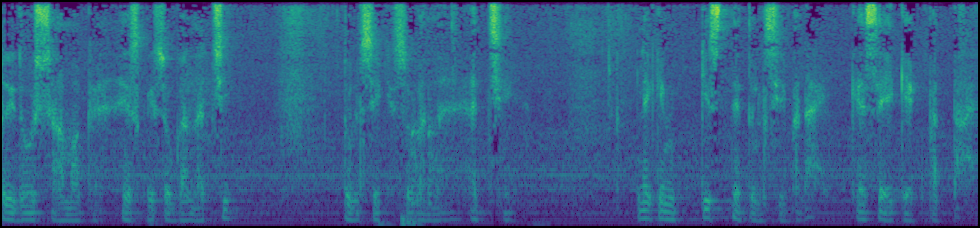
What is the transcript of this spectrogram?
त्रिदोष शामक है, इसकी सुगंध अच्छी, तुलसी की सुगंध है, अच्छी। लेकिन किसने तुलसी बनाई? कैसे एक एक पत्ता है?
